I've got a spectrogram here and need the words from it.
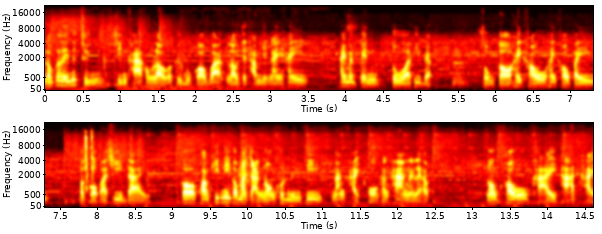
เราก็เลยนึกถึงสินค้าของเราก็คือหมูกรอบว่าเราจะทำยังไงให้ให้มันเป็นตัวที่แบบส่งต่อให้เขาให้เขาไปประกอบอาชีพได้ ก็ความคิดนี้ก็มาจากน้องคนหนึ่งที่นั่งขายของข้างๆนั่นแหละครับ น้องเขาขายทาร์ตไข่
